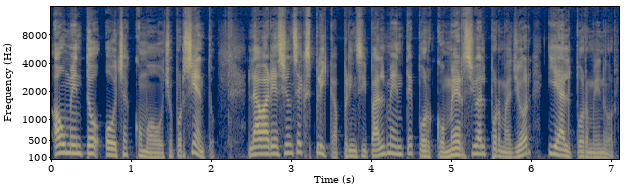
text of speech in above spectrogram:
aumentó 8,8%. La variación se explica principalmente por comercio al por mayor y al por menor,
